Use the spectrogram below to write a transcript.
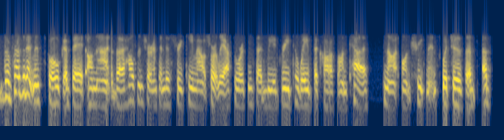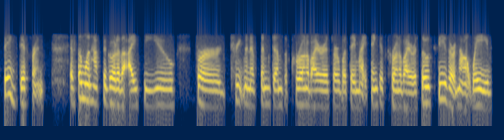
the president misspoke a bit on that. The health insurance industry came out shortly afterwards and said we agreed to waive the cost on tests, not on treatments, which is a, a big difference. If someone has to go to the ICU for treatment of symptoms of coronavirus or what they might think is coronavirus, those fees are not waived.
